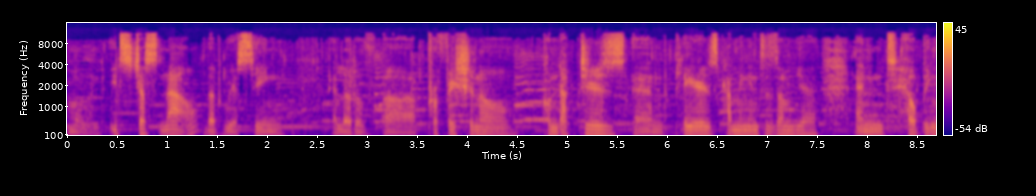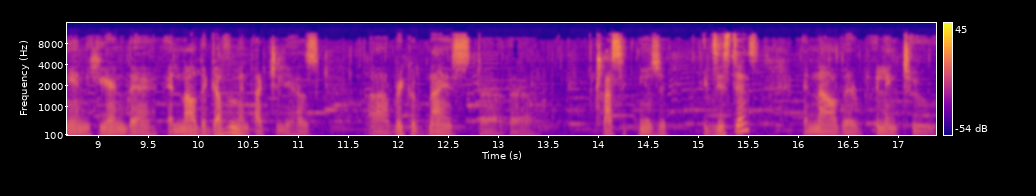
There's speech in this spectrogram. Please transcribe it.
moment. It's just now that we're seeing a lot of uh, professional conductors and players coming into Zambia and helping in here and there. And now the government actually has uh, recognized uh, the classic music existence, and now they're willing to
